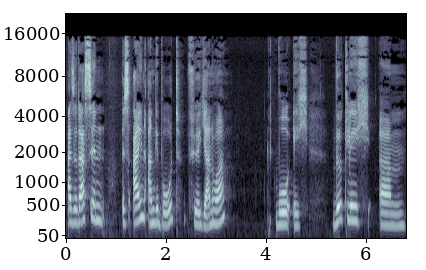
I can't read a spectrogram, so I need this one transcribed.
Also das sind, ist ein Angebot für Januar, wo ich wirklich ähm,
